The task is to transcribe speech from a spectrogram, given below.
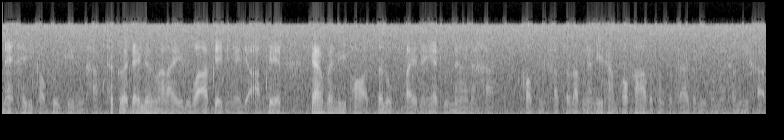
แนะให้พี่กอฟคุยทีนครับ ถ้าเกิดได้เรื่องอะไรหรือว่าอัปเดตยังไงเดี๋ยวอัปเดตแจ้งเป็นรีพอร์ตสรุปไปในอาทิตย์หน้านะครับ ขอบคุณครับสำหรับงานที่ทำคร่าวๆประจำสัปดาห์จะมีประมาณเท่านี้ครับ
